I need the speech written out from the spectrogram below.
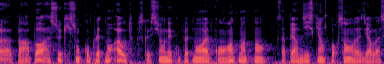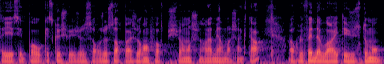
euh, par rapport à ceux qui sont complètement out. Parce que si on est complètement out, qu'on rentre maintenant, ça perd 10-15%, on va se dire, bah, ça y est, c'est le poids, qu'est-ce que je fais? Je sors, je sors pas, je renforce, puis je suis dans la merde, machin, etc. Alors que le fait d'avoir été justement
